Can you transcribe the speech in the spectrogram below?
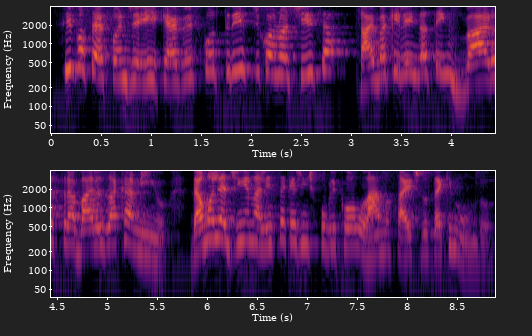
Se você é fã de Henry Cavill e ficou triste com a notícia, saiba que ele ainda tem vários trabalhos a caminho. Dá uma olhadinha na lista que a gente publicou lá no site do Tecmundo.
